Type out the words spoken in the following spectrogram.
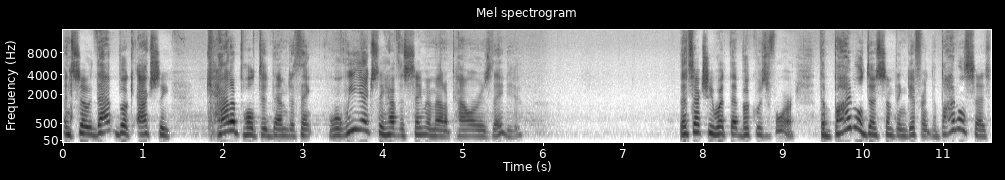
And so that book actually catapulted them to think, well, we actually have the same amount of power as they do. That's actually what that book was for. The Bible does something different. The Bible says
